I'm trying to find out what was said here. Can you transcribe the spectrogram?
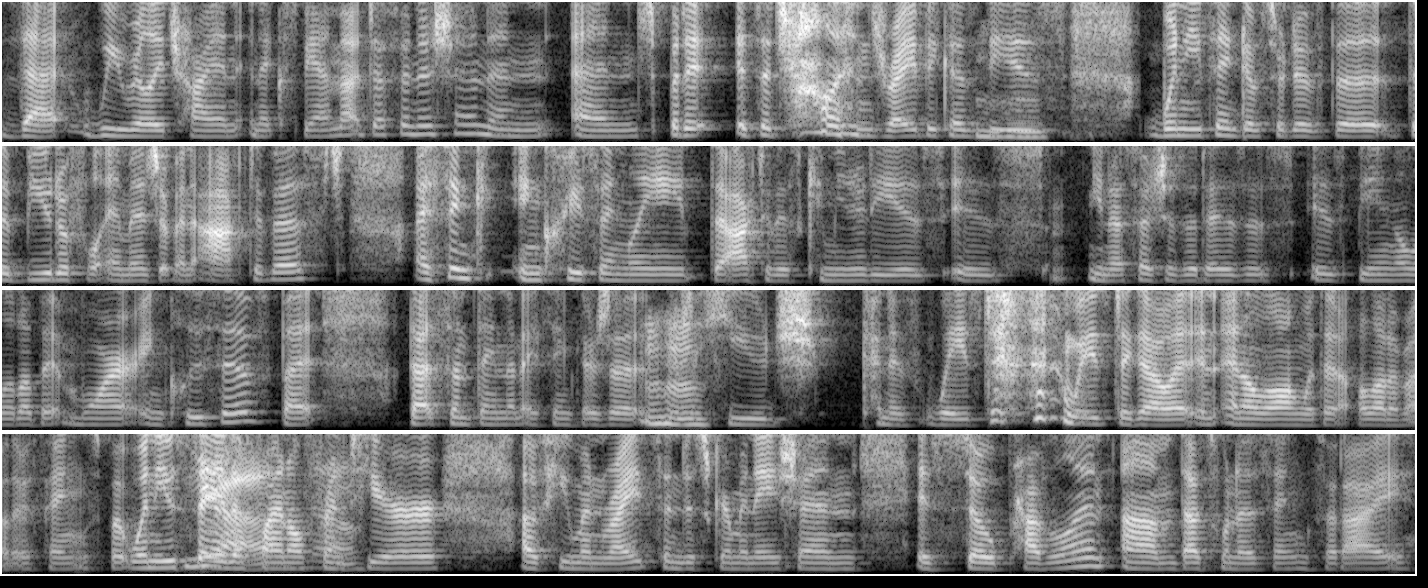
that we really try and, and expand that definition. And and but it, it's a challenge, right? Because mm-hmm. these when you think of sort of the the beautiful image of an activist, I think increasingly the activist community is is, you know, such as it is, is is being a little bit more inclusive inclusive, but that's something that I think there's a mm-hmm. there's a huge kind of ways to ways to go and, and along with it a lot of other things. But when you say yeah, the final frontier of human rights and discrimination is so prevalent, um, that's one of the things that I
